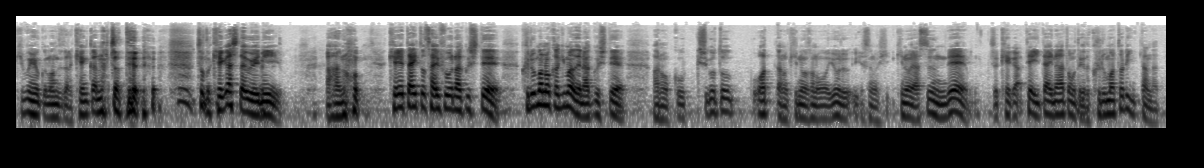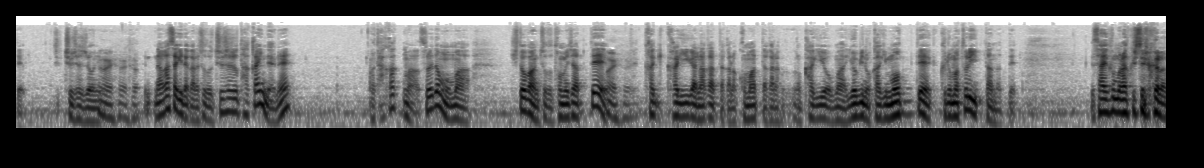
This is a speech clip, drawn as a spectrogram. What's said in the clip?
気分よく飲んでたら喧嘩になっちゃって ちょっと怪我した上にあの携帯と財布をなくして車の鍵までなくしてあのこう仕事終わったあの昨日その夜その日昨日休んで怪我手痛いなと思ったけど車取りに行ったんだって駐車場に、長崎だからちょっと駐車場高いんだよね。高くまあそれでもまあ一晩ちょっと止めちゃって、はいはい。鍵鍵がなかったから困ったから鍵を、まあ、予備の鍵持って車取り行ったんだって。で財布もなくしてるから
